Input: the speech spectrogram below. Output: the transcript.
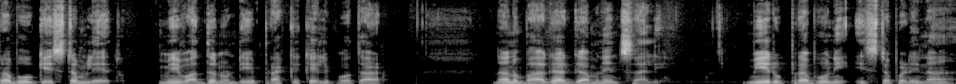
ప్రభువుకి ఇష్టం లేదు. మీ వద్ద నుండి ప్రక్కకి వెళ్ళిపోతాడు. నన్ను బాగా గమనించాలి. మీరు ప్రభుని ఇష్టపడినా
